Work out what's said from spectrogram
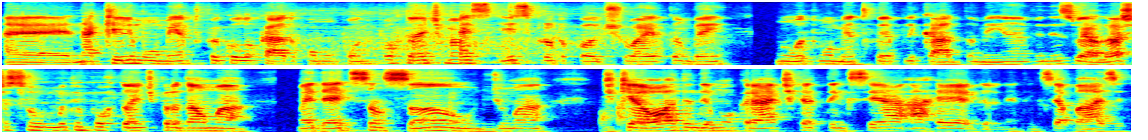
é, naquele momento foi colocado como um ponto importante, mas esse protocolo de Ushuaia também no outro momento foi aplicado também à Venezuela. Eu acho isso muito importante para dar uma, uma ideia de sanção, de uma de que a ordem democrática tem que ser a, a regra, né? tem que ser a base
